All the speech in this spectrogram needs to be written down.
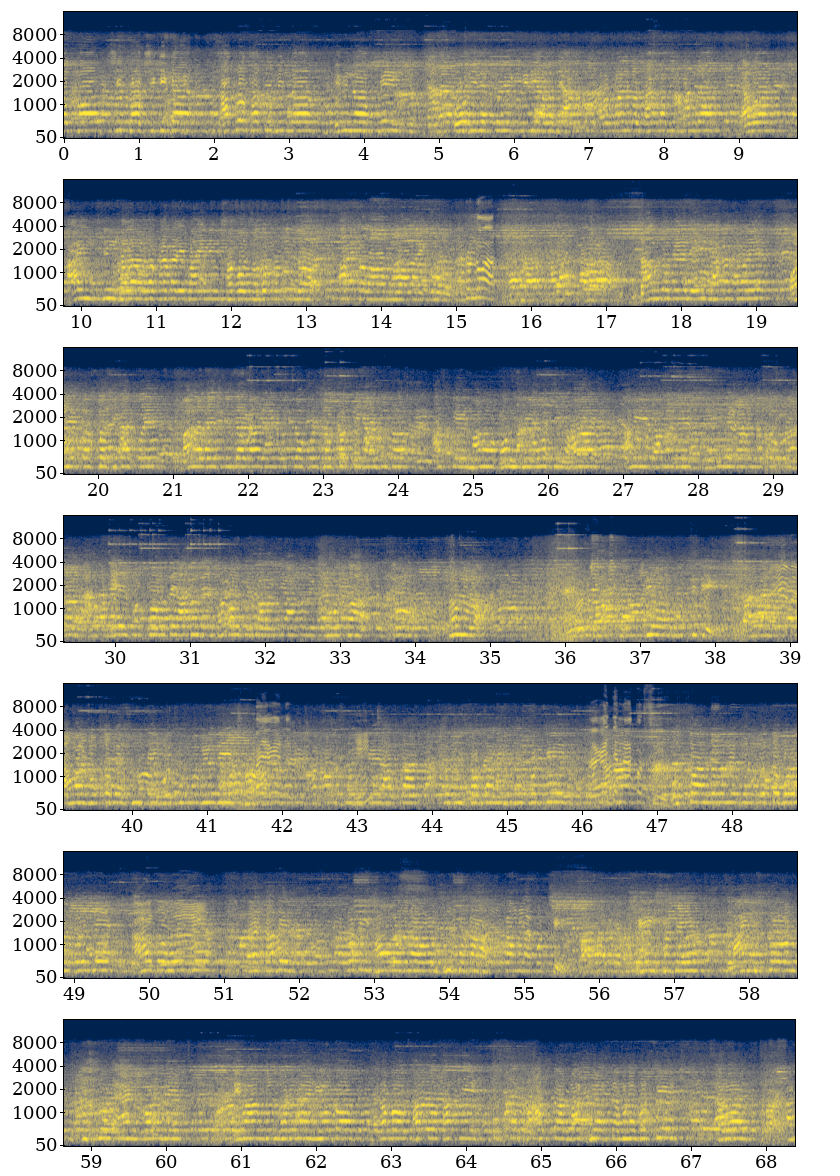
অধ্যক্ষ শিক্ষক শিক্ষিকা ছাত্রছাত্রীবৃন্দ বিভিন্ন প্রিন্ট ও ইলেকট্রনিক মিডিয়া হতে আগত সম্মানিত সাংবাদিক বান্ধব এবং আইন শৃঙ্খলা রক্ষাকারী বাহিনীর সকল সদস্যবৃন্দ আসসালামু আলাইকুম। ধন্যবাদ। যানজটের এই ঢাকা শহরে অনেক কষ্ট স্বীকার করে বাংলাদেশ কিন্ডারগার্ডেন উচ্চ পরিষদ কর্তৃক আয়োজিত আজকে মানব বন্ধনে অনুষ্ঠিত হয় আমি বাংলাদেশ এর পক্ষ হতে আপনাদের সকলকে জানাচ্ছি আন্তরিক শুভেচ্ছা ও ধন্যবাদ। প্রিয় আমার বক্তব্যের শুরুতে বৈষম্য বিরোধী প্রতি শ্রদ্ধা নিবেদন করছি। উক্ত আন্দোলনে বরণ করেছে আহত হয়েছে তাদের প্রতি ও সুস্থতা কামনা করছি। সেই সাথে মাইলস্টোন স্কুল অ্যান্ড কলেজের বিমান দুর্ঘটনায় নিহত সকল ছাত্রছাত্রী আত্মার মাফিয়ার কামনা করছি এবং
